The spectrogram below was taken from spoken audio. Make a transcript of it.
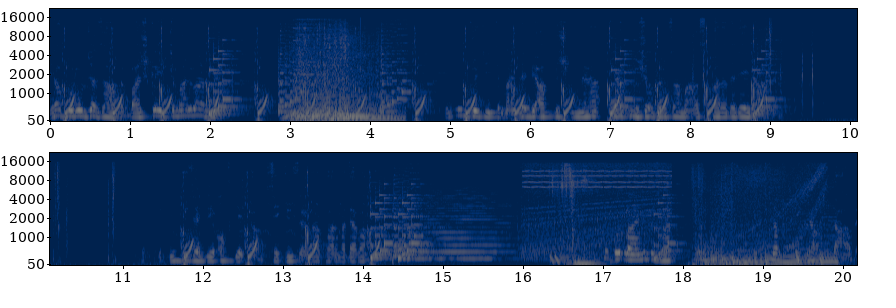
ya vurulacağız abi. Başka az para da değil abi. 150 of geçiyor. 800 liradan farma devam. Sıfır line'ımız var. Çok yaptı abi.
